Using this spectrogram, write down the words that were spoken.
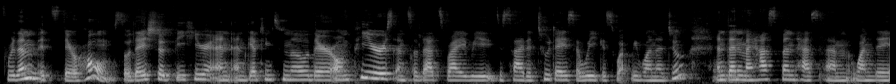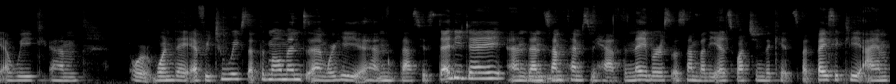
for them, it's their home. So they should be here and, and getting to know their own peers. And so that's why we decided two days a week is what we want to do. And then my husband has um, one day a week um, or one day every two weeks at the moment um, where he and that's his daddy day and then mm-hmm. sometimes we have the neighbors or somebody else watching the kids but basically i'm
